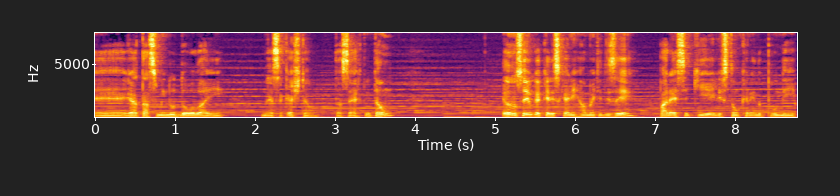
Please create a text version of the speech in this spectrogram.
é, já está assumindo o dolo aí nessa questão, tá certo? Então, eu não sei o que, é que eles querem realmente dizer. Parece que eles estão querendo punir,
